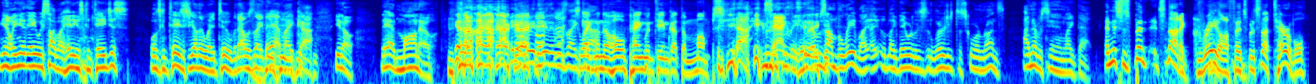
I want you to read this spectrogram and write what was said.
You know, they always talk about hitting is contagious. Well, it's contagious the other way too. But that was like they had like, uh, you know, they had mono. You know what I mean? They- it was like It's like uh, when the whole Penguin team got the mumps. Yeah, exactly. it was unbelievable. I, I, like they were just allergic to scoring runs. I've never seen anything like that. And this has been, it's not a great offense, but it's not terrible.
